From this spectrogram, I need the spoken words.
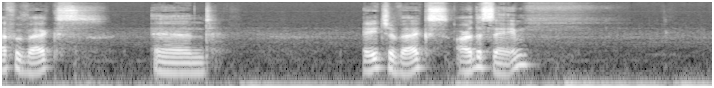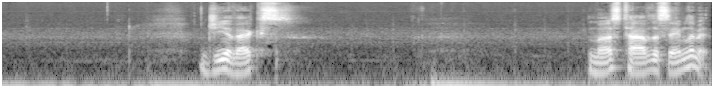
f of x and h of x are the same, g of x must have the same limit.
